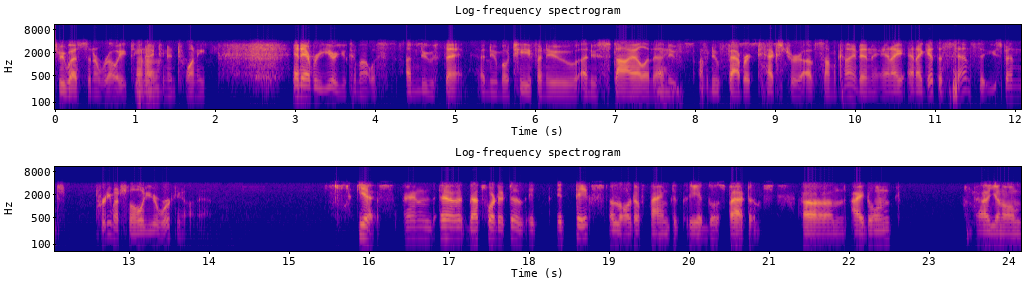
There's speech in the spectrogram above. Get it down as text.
three Wests in a row, 18, uh-huh. 19, and 20. And every year you come out with a new thing, a new motif, a new a new style, and a new a new fabric texture of some kind. And and I and I get the sense that you spend pretty much the whole year working on that. Yes, and uh, that's what it is. It it takes a lot of time to create those patterns. Um, I don't, uh, you know,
